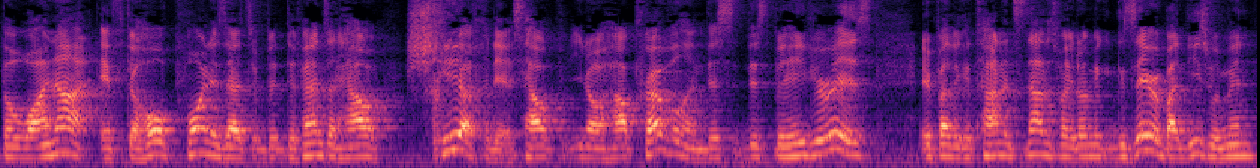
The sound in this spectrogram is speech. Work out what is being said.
But why not? If the whole point is that it depends on how shchiach it is, how you know how prevalent this, this behavior is. If by the katana it's not, that's why you don't make a gezerah. By these women,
